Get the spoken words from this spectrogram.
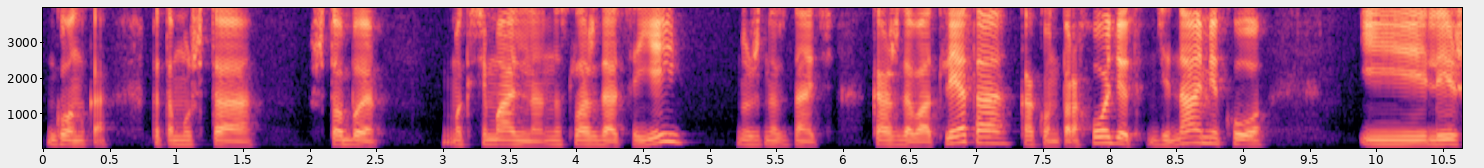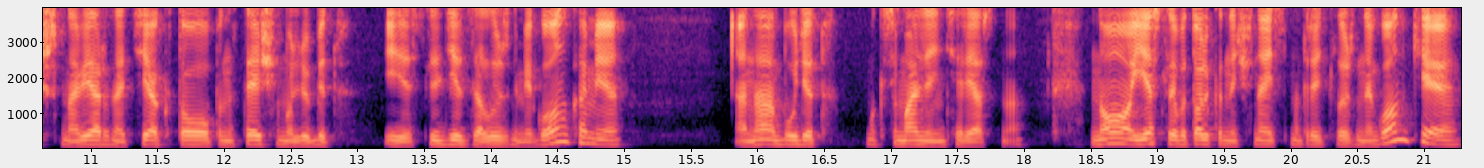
гонка, потому что, чтобы максимально наслаждаться ей, нужно знать каждого атлета, как он проходит, динамику, и лишь, наверное, те, кто по-настоящему любит и следит за лыжными гонками, она будет максимально интересна. Но если вы только начинаете смотреть лыжные гонки,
